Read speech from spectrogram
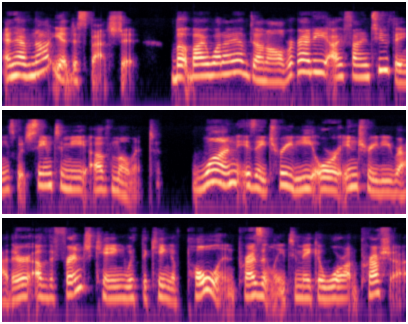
and have not yet dispatched it. But by what I have done already, I find two things which seem to me of moment. One is a treaty, or entreaty rather, of the French king with the king of Poland presently to make a war on Prussia.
